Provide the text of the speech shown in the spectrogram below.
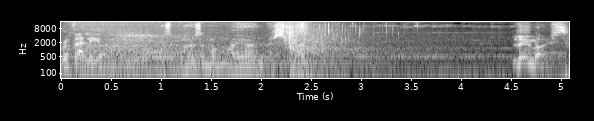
Revelio. I'm on my own this time. Lumos.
